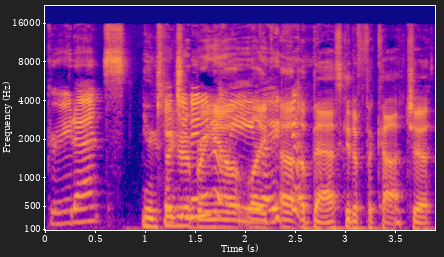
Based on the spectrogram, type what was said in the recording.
great aunt's. you expect her to bring out like, like- a, a basket of focaccia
